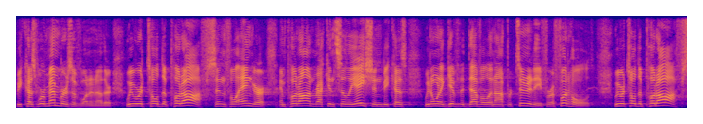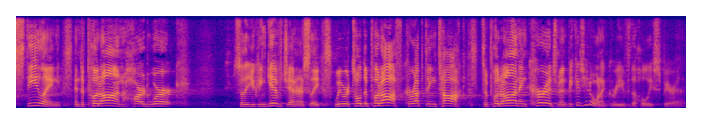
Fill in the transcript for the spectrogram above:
because we're members of one another. We were told to put off sinful anger and put on reconciliation because we don't want to give the devil an opportunity for a foothold. We were told to put off stealing and to put on hard work so that you can give generously. We were told to put off corrupting talk, to put on encouragement because you don't want to grieve the Holy Spirit.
